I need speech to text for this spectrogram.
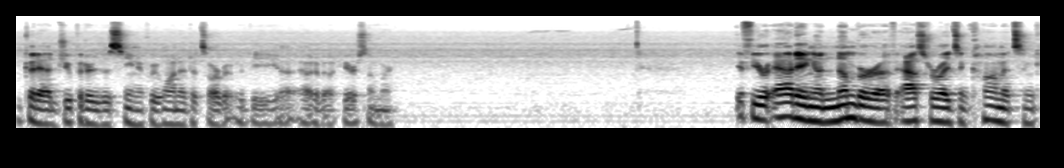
We could add Jupiter to the scene if we wanted, its orbit would be uh, out about here somewhere. if you're adding a number of asteroids and comets and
